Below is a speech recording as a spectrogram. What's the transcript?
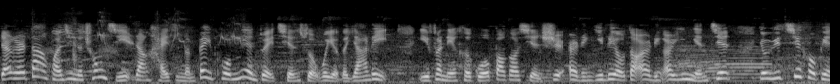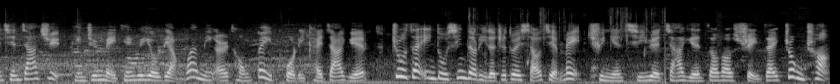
然而，大环境的冲击让孩子们被迫面对前所未有的压力。一份联合国报告显示，二零一六到二零二一年间，由于气候变迁加剧，平均每天约有两万名儿童被迫离开家园。住在印度新德里的这对小姐妹，去年七月家园遭到水灾重创，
